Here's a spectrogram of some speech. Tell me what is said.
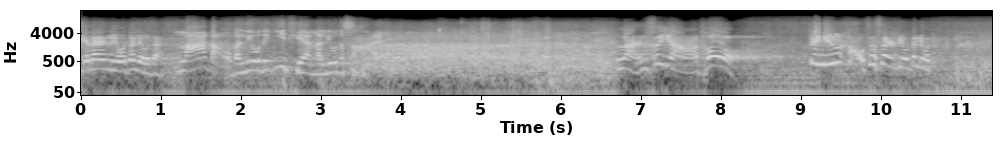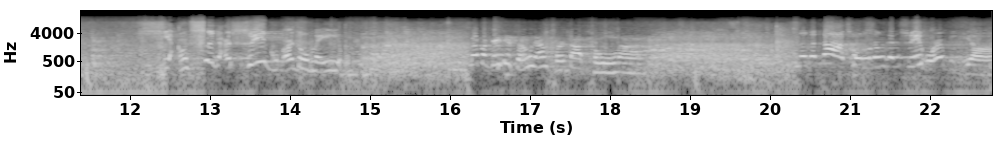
起来溜达溜达。拉倒吧，溜达一天了，溜达啥呀？懒是丫头，对你有好这事儿，溜达溜达。想吃点水果都没有。那不给你整两捆大葱吗？那个大葱能跟水果比呀、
